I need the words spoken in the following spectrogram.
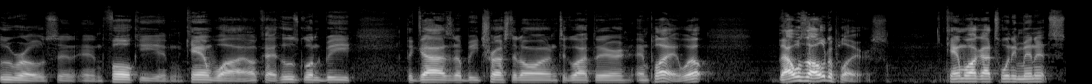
Uros and, and Folky and Nkamhoua. Okay, who's going to be the guys that'll be trusted on to go out there and play? Well, that was the older players. Nkamhoua got 20 minutes.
